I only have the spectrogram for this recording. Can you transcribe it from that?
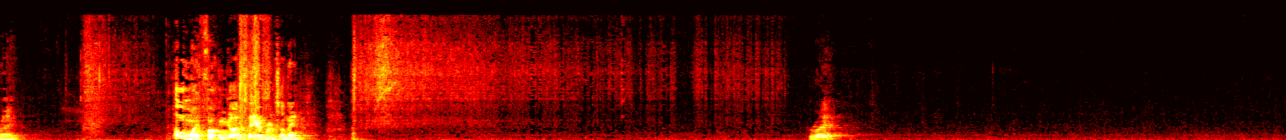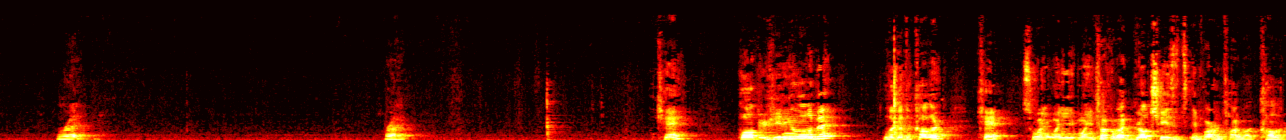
right? Oh my fucking god, I think I burned something. Right? Right? Right. Okay. Pull up your heating a little bit. Look at the color. Okay. So when, when you when you talk about grilled cheese, it's important to talk about color.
